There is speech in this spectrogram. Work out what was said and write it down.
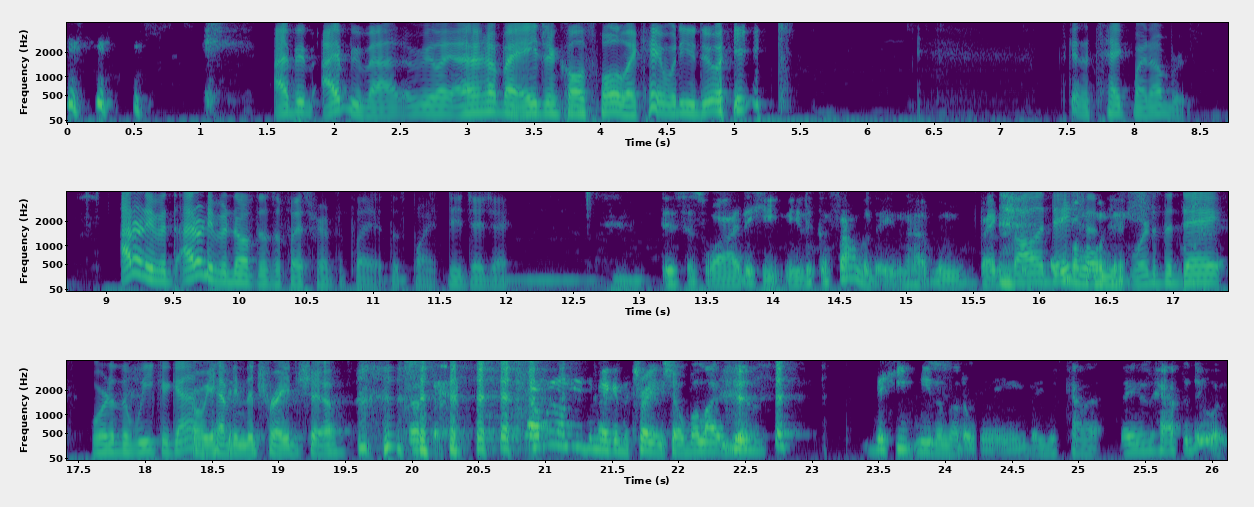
I'd be I'd be mad. I'd be like, I'd have my agent call Spo like, hey, what are you doing? it's gonna tank my numbers. I don't even I don't even know if there's a place for him to play at this point, DJJ. This is why the Heat need to consolidate, and I've been banking Consolidation. on this. Word of the day. Word of the week again. Are we having the trade show? Yeah, we don't need to make it a trade show, but like this, the Heat need another wing. They just kind of they just have to do it.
